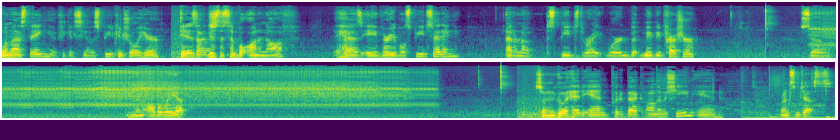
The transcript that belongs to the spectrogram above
One last thing, if you can see on the speed control here, it is not just a simple on and off. It has a variable speed setting. I don't know if speed's the right word, but maybe pressure. So, and then all the way up. So I'm to go ahead and put it back on the machine and run some tests.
